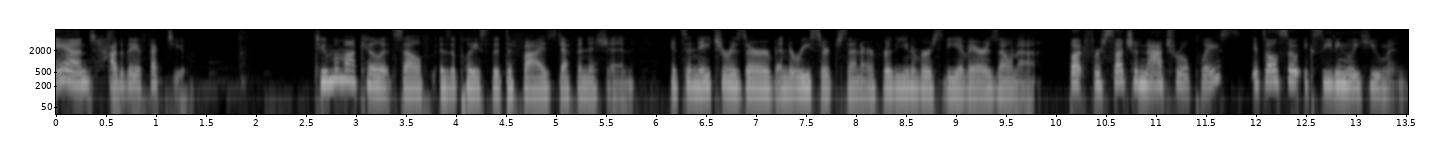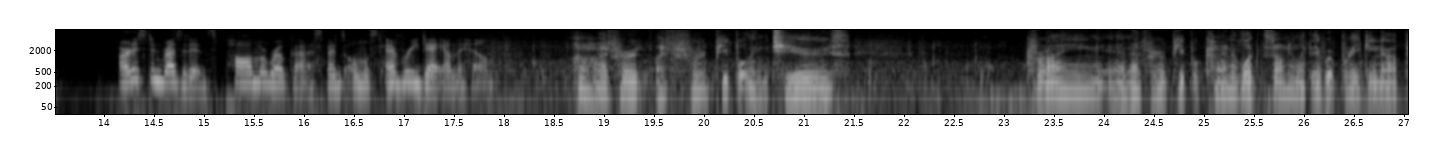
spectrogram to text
And how do they affect you? Tumamoc Hill itself is a place that defies definition. It's a nature reserve and a research center for the University of Arizona. But for such a natural place, it's also exceedingly human. Artist in residence Paul Mirocha spends almost every day on the hill. Oh, I've heard I've heard people in tears, crying, and I've heard people kind of look sounding like they were breaking up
